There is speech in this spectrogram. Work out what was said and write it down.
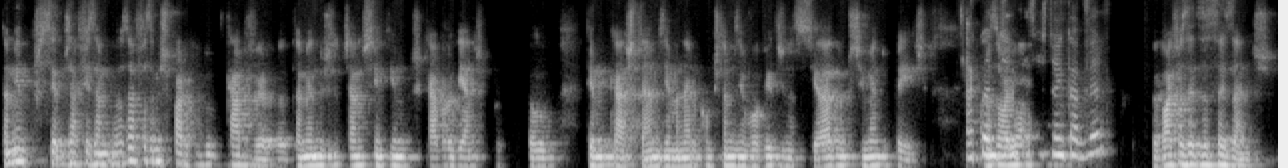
também percebe, já, fizemos, já fazemos parte do Cabo Verde, também nos, já nos sentimos cabo-verdianos pelo tempo que cá estamos e a maneira como estamos envolvidos na sociedade e no crescimento do país. Há quanto Mas, olha, vocês estão em Cabo Verde? Vai fazer 16 anos.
